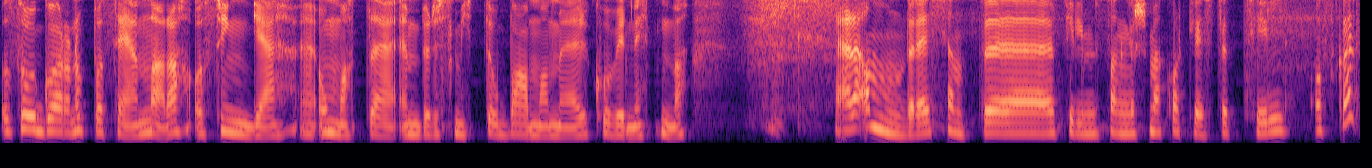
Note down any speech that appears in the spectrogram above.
Og Så går han opp på scenen da, og synger eh, om at eh, en burde smitte Obama med covid-19. Er det andre kjente filmsanger som er kortlistet til Oscar?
